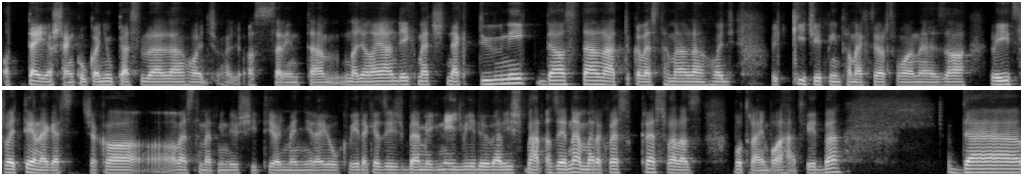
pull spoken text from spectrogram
a teljesen kuka Newcastle ellen, hogy, hogy azt szerintem nagyon ajándékmeccsnek tűnik, de aztán láttuk a West Ham ellen, hogy, hogy kicsit, mintha megtört volna ez a Leeds, vagy tényleg ez csak a, a West Ham-et minősíti, hogy mennyire jók védekezésben, még négy védővel is, bár azért nem, mert a Cresswell az botrányból hátvédbe, de,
